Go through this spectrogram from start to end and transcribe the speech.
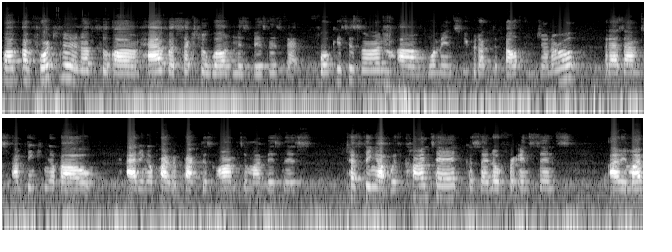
Well, I'm fortunate enough to um, have a sexual wellness business that focuses on um, women's reproductive health in general. But as I'm, I'm thinking about adding a private practice arm to my business, testing out with content, because I know, for instance, I'm in my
